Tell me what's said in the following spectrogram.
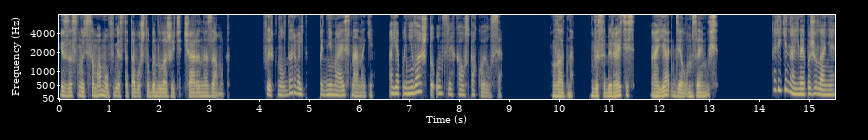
и заснуть самому вместо того, чтобы наложить чары на замок. Фыркнул Дарвальд, поднимаясь на ноги, а я поняла, что он слегка успокоился. Ладно, вы собираетесь, а я делом займусь. Оригинальное пожелание.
